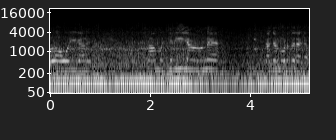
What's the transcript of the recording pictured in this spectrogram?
ਲਓ ਜੀ ਕਹਿੰਦੇ ਕੰਮ ਚਲੀ ਜਾਣ ਨੇ ਚੱਲ ਚੱਲ ਮੋਟਰ ਤੇ ਲੈ ਚੱਲ।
